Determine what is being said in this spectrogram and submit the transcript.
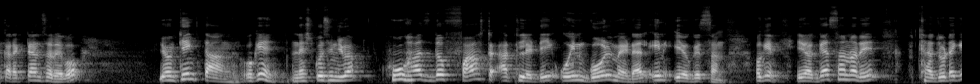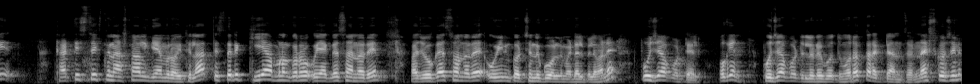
करेक्ट आंसर रहा Yunqing Tang okay next question जी who has the fast athletic win gold medal in योगेसन ओके योगेसन जोटा कि थर्टी सिक्स न्यासनाल गेम रही है तेरे किए आपंकर योगासन योगासन विन कर गोल्ड मेडल पे पूजा पटेल ओके पूजा पटेल रही तुम correct answer next question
